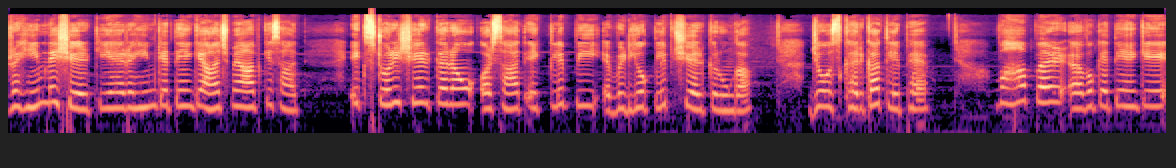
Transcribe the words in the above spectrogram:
रहीम ने शेयर की है। रहीम कहते हैं कि आज मैं आपके साथ एक स्टोरी शेयर कर रहा हूँ और साथ एक क्लिप भी वीडियो क्लिप शेयर करूँगा, जो उस घर का क्लिप है। वहाँ पर वो कहते हैं कि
